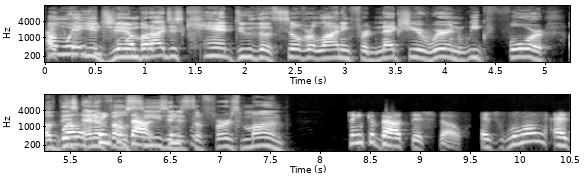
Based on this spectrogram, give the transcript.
I'm with you, Jim, but I just can't do the silver lining for next year. We're in week four of this well, NFL about, season. It's the first month. Think about this, though. As long as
